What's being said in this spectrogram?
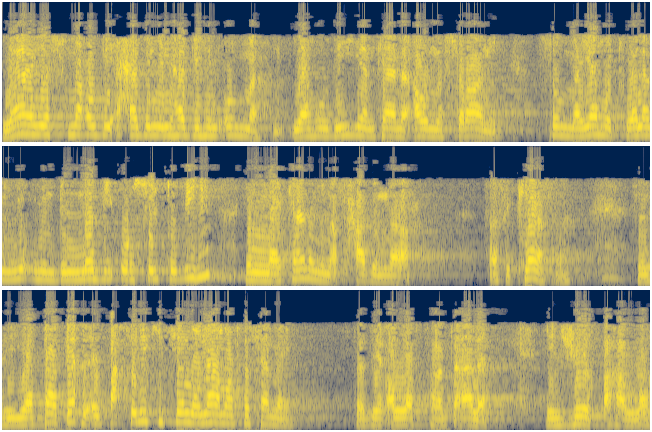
لا يسمع بأحد من هذه الأمة يهوديا كان أو نصراني ثم يمت ولم يؤمن بالذي أرسلت به إلا كان من أصحاب النار ça c'est clair ça il n'y a pas par celui qui tient mon âme entre sa main c'est-à-dire Allah subhanahu wa ta'ala il jure par Allah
